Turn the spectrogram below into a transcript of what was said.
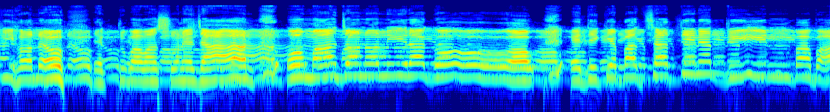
কি হলো? একটু বাবা শুনে যান। ও মা জননীরা গো এদিকে বাচ্চা দিনের দিন বাবা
